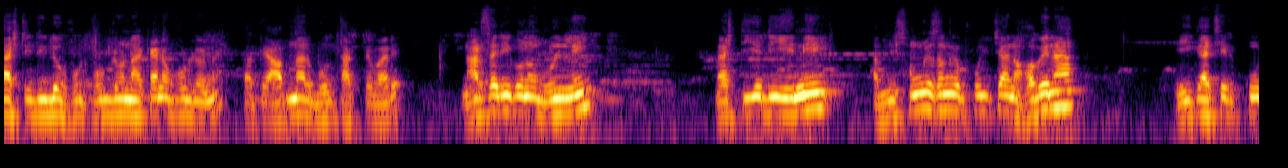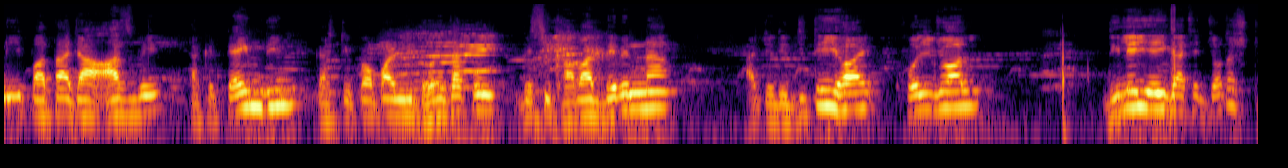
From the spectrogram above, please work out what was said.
গাছটি দিল, ফুল ফুটলো না, কেন ফুটলো না, তাতে আপনার ভুল থাকতে পারে। নার্সারি কোনো ভুল নেই। গাছটি যদি এনে আপনি সঙ্গে সঙ্গে ফুল চান, হবে না। এই গাছের কুঁড়ি, পাতা যা আসবে, তাকে টাইম দিন, গাছটি প্রপারলি ধরে থাকুন, বেশি খাবার দেবেন না। আর যদি দিতেই হয়, খোল জল। দিলেই এই গাছের যথেষ্ট।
